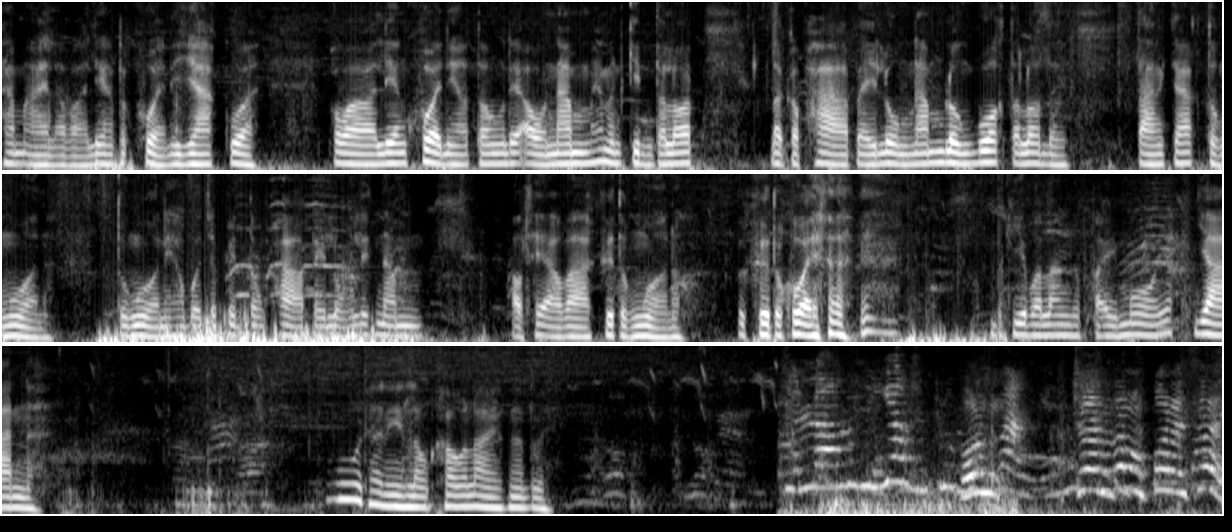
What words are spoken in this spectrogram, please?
ทำอายแล้วว่าเลี้ยงตัวควายนี่ยากกว่า เพราะว่าเลี้ยงควายนี่เขาต้องได้เอาน้ำให้มันกินตลอด แล้วก็พาไปลงน้ำลงบวกตลอดเลย ต่างจากตัวงัวนะตัวงัวนี่เขาบอกจะเป็นต้องพาไปลงเล่นน้ำเอาเทอาว่าคือตัวงัวเนาะก็คือตัวควายเมื่อกี้บอลังก็ไปโมยักยานนะ อ้ท่านี้เราเข้าไล่นั่นเลย Hôn Chân có một cô này chơi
